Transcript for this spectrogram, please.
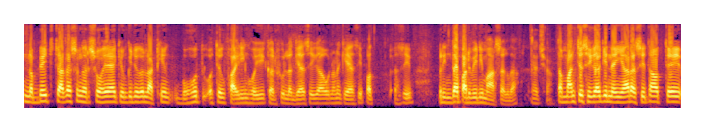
90 ਚ ਜ਼ਿਆਦਾ ਸੰਘਰਸ਼ ਹੋਇਆ ਕਿਉਂਕਿ ਜਦੋਂ ਲਾਠੀਆਂ ਬਹੁਤ ਉੱਥੇ ਫਾਇਰਿੰਗ ਹੋਈ ਕਰਫਿਊ ਲੱਗਿਆ ਸੀਗਾ ਉਹਨਾਂ ਨੇ ਕਿਹਾ ਸੀ ਅਸੀਂ ਪਰਿੰਦਾ ਪਰ ਵੀ ਨਹੀਂ ਮਾਰ ਸਕਦਾ। ਅੱਛਾ। ਤਾਂ ਮਨ ਚ ਸੀਗਾ ਕਿ ਨਹੀਂ ਯਾਰ ਅਸੀਂ ਤਾਂ ਉੱਥੇ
